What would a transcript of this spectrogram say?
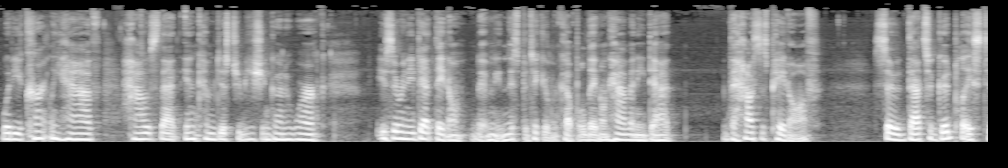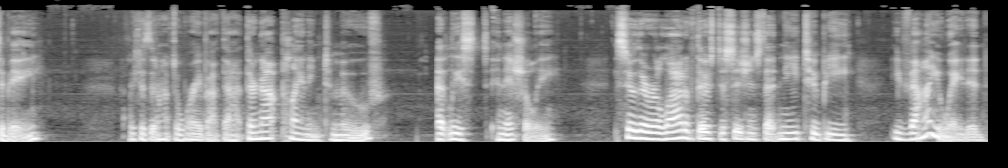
What do you currently have? How's that income distribution going to work? Is there any debt? They don't, I mean, this particular couple, they don't have any debt. The house is paid off. So that's a good place to be because they don't have to worry about that. They're not planning to move, at least initially. So there are a lot of those decisions that need to be evaluated.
